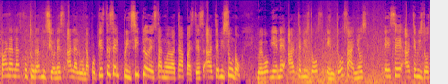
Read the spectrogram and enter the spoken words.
para las futuras misiones a la Luna, porque este es el principio de esta nueva etapa. Este es Artemis 1, luego viene Artemis 2 en dos años. Ese Artemis 2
